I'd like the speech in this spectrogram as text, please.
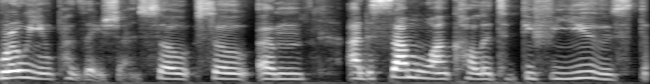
growing position. So, so um, and someone call it diffused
